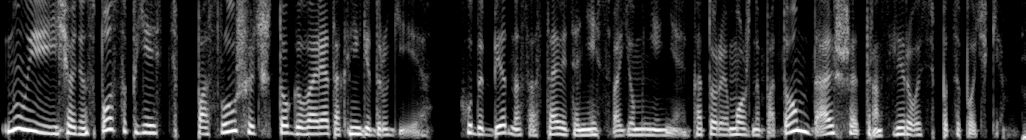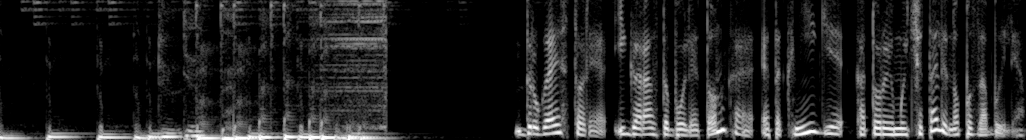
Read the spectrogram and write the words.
Ну и еще один способ есть — послушать, что говорят о книге другие. Худо-бедно составить о ней свое мнение, которое можно потом дальше транслировать по цепочке. Другая история, и гораздо более тонкая, это книги, которые мы читали, но позабыли.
